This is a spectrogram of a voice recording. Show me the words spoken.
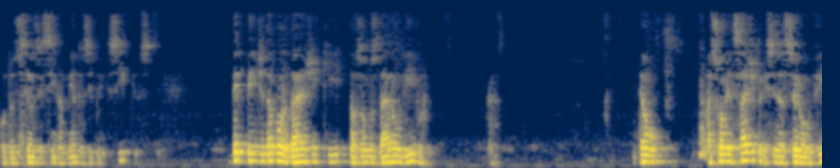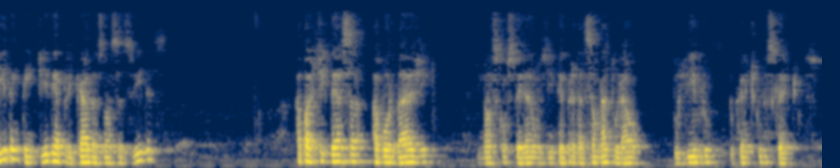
ou dos seus ensinamentos e princípios depende da abordagem que nós vamos dar ao livro. Então, a sua mensagem precisa ser ouvida, entendida e aplicada às nossas vidas a partir dessa abordagem que nós consideramos de interpretação natural do livro do Cântico dos Cânticos.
